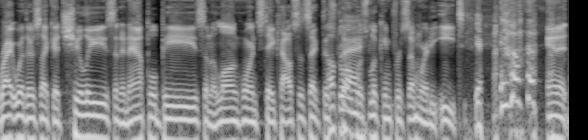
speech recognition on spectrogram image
Right where there's like a Chili's and an Applebee's and a Longhorn Steakhouse. It's like the storm Okay. was looking for somewhere to eat, and it,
